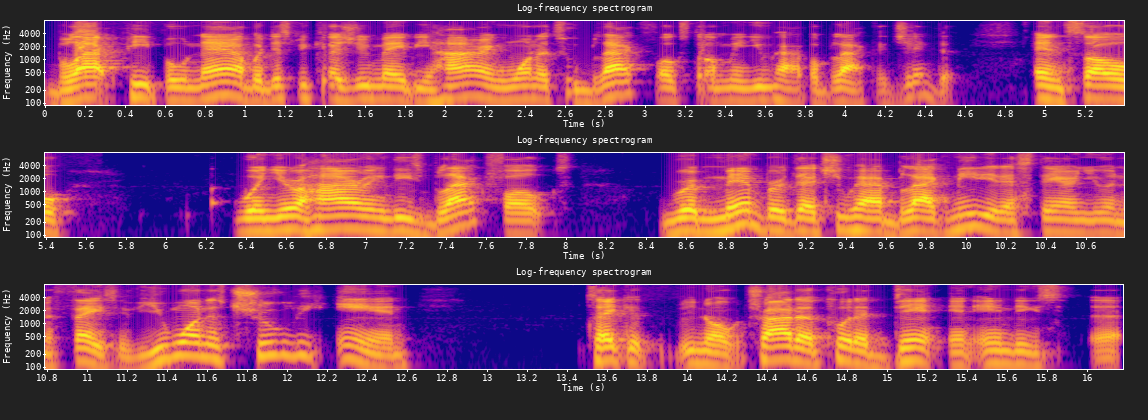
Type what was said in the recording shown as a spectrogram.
black people now, but just because you may be hiring one or two black folks don't mean you have a black agenda. And so when you're hiring these black folks, remember that you have black media that's staring you in the face. If you want to truly end, take it, you know, try to put a dent in ending uh,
